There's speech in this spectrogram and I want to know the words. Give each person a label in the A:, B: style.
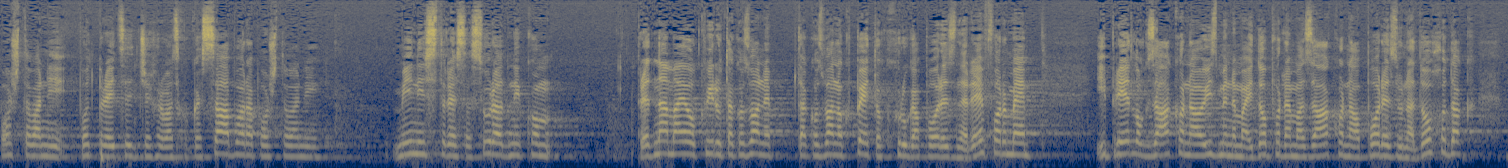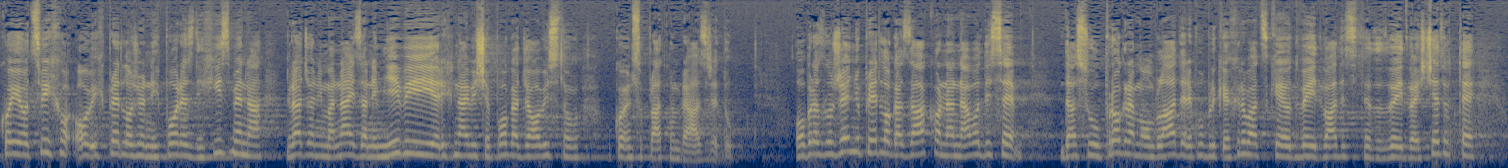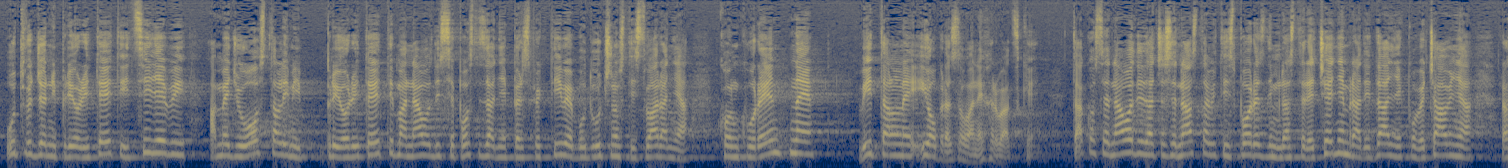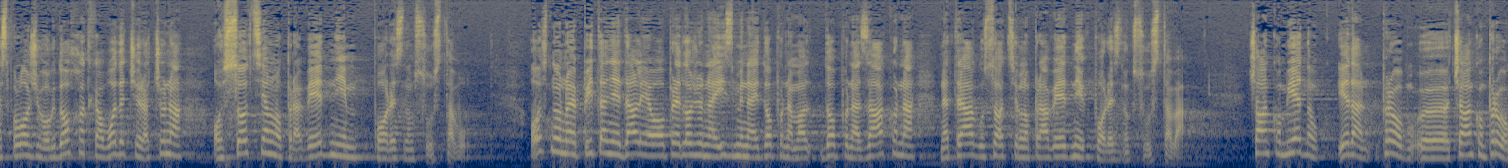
A: Poštovani potpredsjedniče Hrvatskoga sabora, poštovani ministre sa suradnikom, pred nama je u okviru tzv. petog kruga porezne reforme i Prijedlog Zakona o izmjenama i dopunama Zakona o porezu na dohodak koji je od svih ovih predloženih poreznih izmjena građanima najzanimljiviji jer ih najviše pogađa ovisno u kojem su platnom razredu. U obrazloženju prijedloga zakona navodi se da su programom Vlade RH od 2020. do 2024. utvrđeni prioriteti i ciljevi, a među ostalim i prioritetima navodi se postizanje perspektive budućnosti stvaranja konkurentne, vitalne i obrazovane Hrvatske. Tako se navodi da će se nastaviti s poreznim rasterećenjem radi daljnjeg povećavanja raspoloživog dohotka vodeći računa o socijalno pravednijem poreznom sustavu. Osnovno je pitanje da li je ova predložena izmjena i dopuna zakona na tragu socijalno pravednijeg poreznog sustava. Člankom 1.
